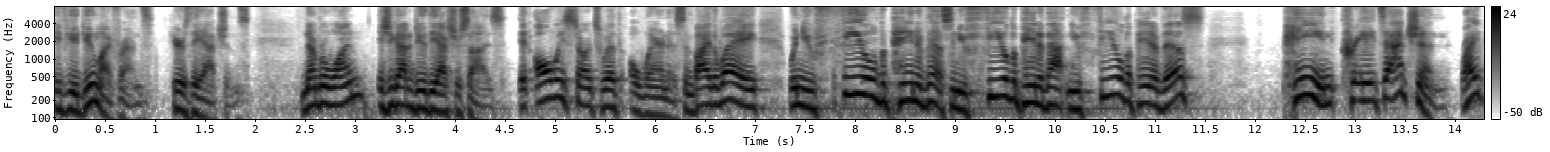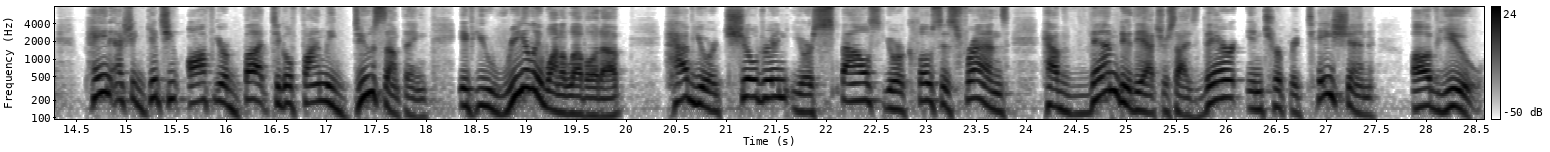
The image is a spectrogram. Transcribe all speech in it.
If you do, my friends, here's the actions. Number one is you got to do the exercise. It always starts with awareness. And by the way, when you feel the pain of this and you feel the pain of that and you feel the pain of this, pain creates action, right? Pain actually gets you off your butt to go finally do something. If you really want to level it up, have your children, your spouse, your closest friends, have them do the exercise, their interpretation of you.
